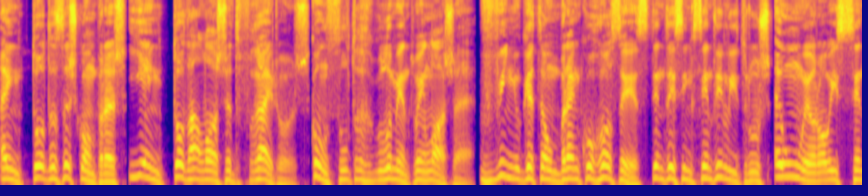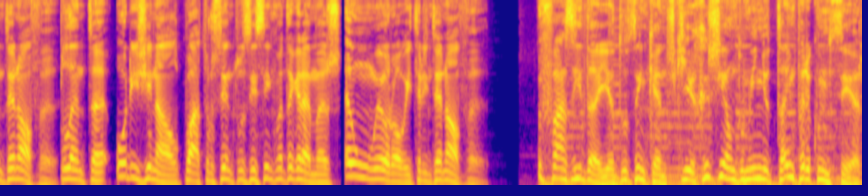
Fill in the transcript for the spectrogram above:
Em todas as compras e em toda a loja de Ferreiros. Consulte regulamento em loja. Vinho Gatão Branco Rosé 75 centilitros a 1,69€. Planta original 450 gramas a 1,39€. Faz ideia dos encantos que a região do Minho tem para conhecer.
